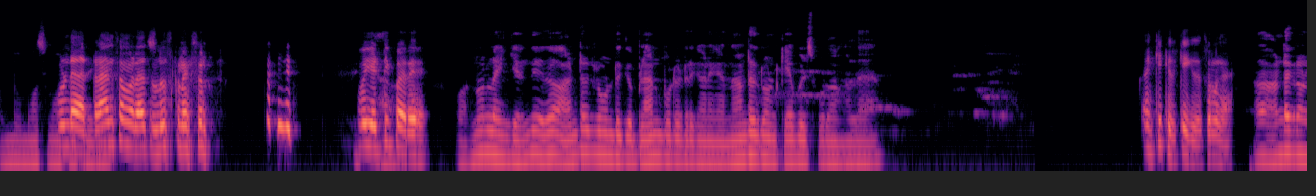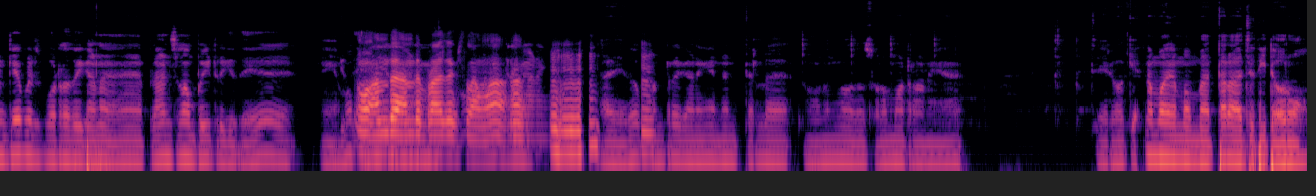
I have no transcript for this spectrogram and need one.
ரொம்ப மோசமாக டிரான்ஸ்ஃபார்மர் ஏதாச்சும் லூஸ் கனெக்ஷன் போய் எட்டிப்பாரு. ஒன்றும் இல்லை இங்கே வந்து ஏதோ அண்டர் கிரவுண்டுக்கு பிளான் போட்டுட்டு இருக்கானுங்க. அந்த அண்டர் கிரவுண்ட் கேபிள்ஸ் போடுவாங்கல்ல. கேக்குது கேக்குது சொல்லுங்க. அண்டர் கிரவுண்ட் கேபிள்ஸ் போடுறதுக்கான பிளான்ஸ்லாம் போயிட்டு இருக்குது அந்த அந்த. ப்ராஜெக்ட்ஸ்லாமா அது ஏதோ பண்ணுறதுக்கானுங்க என்னன்னு தெரில அவனுங்களும் அதை சொல்ல மாட்றானுங்க. சரி ஓகே நம்ம நம்ம தர அஜித்திட்ட வருவோம்.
